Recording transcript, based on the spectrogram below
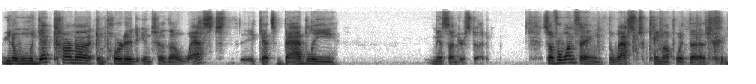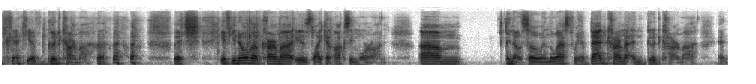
you know, when we get karma imported into the West, it gets badly misunderstood. So for one thing, the West came up with the, the idea of good karma, which, if you know about karma, is like an oxymoron. Um, you know, so in the West we have bad karma and good karma, and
